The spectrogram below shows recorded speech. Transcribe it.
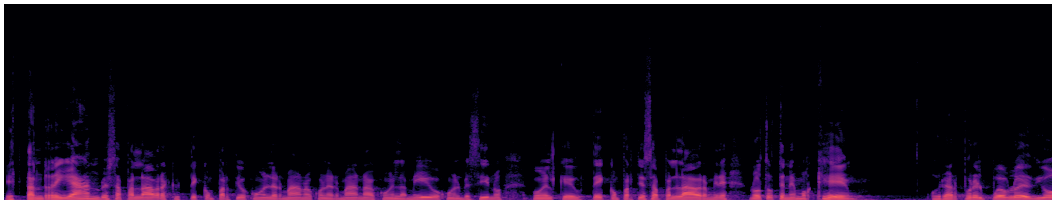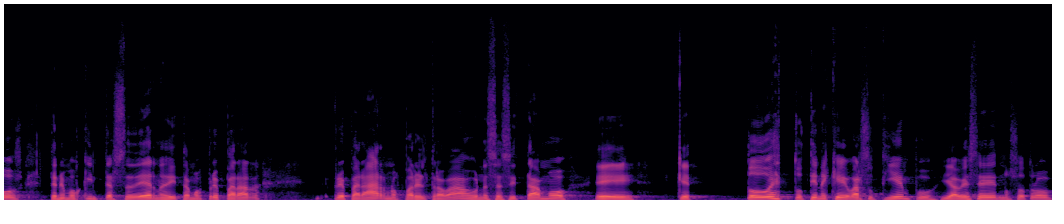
están regando esa palabra que usted compartió con el hermano, con la hermana, con el amigo, con el vecino, con el que usted compartió esa palabra. Mire, nosotros tenemos que orar por el pueblo de Dios, tenemos que interceder, necesitamos preparar, prepararnos para el trabajo, necesitamos eh, que todo esto tiene que llevar su tiempo y a veces nosotros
